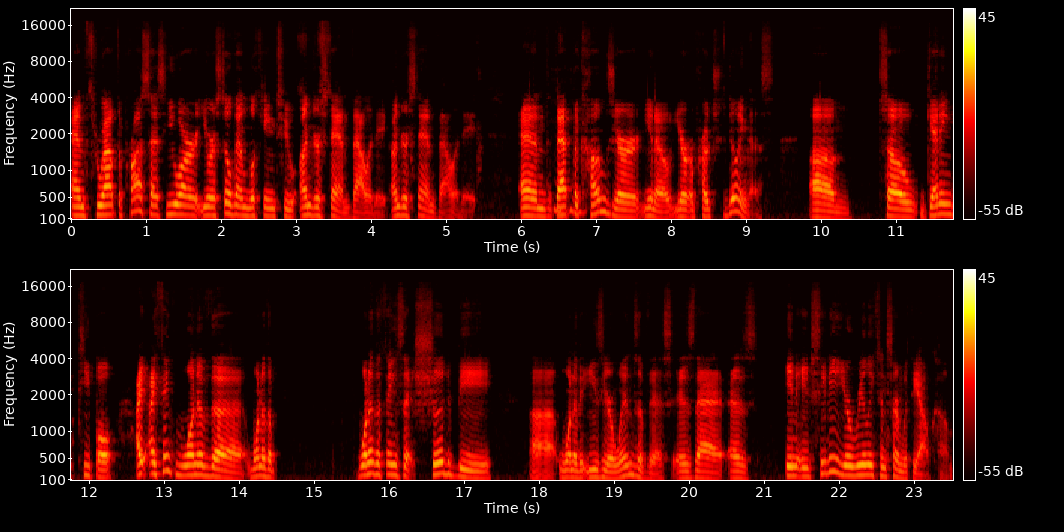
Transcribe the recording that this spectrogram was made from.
and throughout the process, you are you are still then looking to understand, validate, understand, validate, and that Mhm. becomes your you know your approach to doing this. Um, so getting people, I, I think one of the one of the one of the things that should be uh, one of the easier wins of this is that as in HCD, you're really concerned with the outcome.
